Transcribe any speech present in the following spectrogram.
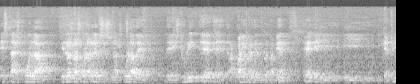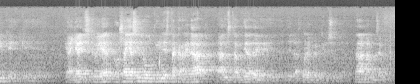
esta escuela, que no es la escuela de Lepsis, es una escuela de, de Isturi, ¿eh? de la cual yo pertenezco también, y, que, en fin, que, que os haya sido útil esta carrera a distancia de, Escuela de Prevención y Seguridad. Nada más, muchas gracias.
